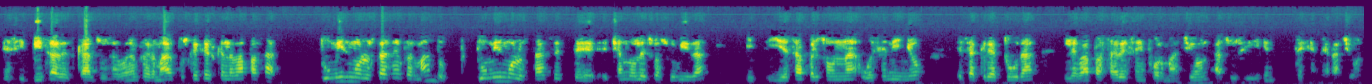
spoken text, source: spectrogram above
que si pisa descalzo se va a enfermar, pues ¿qué crees que le va a pasar? Tú mismo lo estás enfermando, tú mismo lo estás este, echándole eso a su vida y, esa persona o ese niño, esa criatura, le va a pasar esa información a su siguiente generación.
